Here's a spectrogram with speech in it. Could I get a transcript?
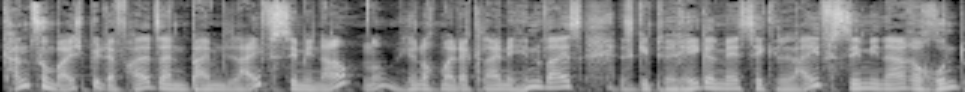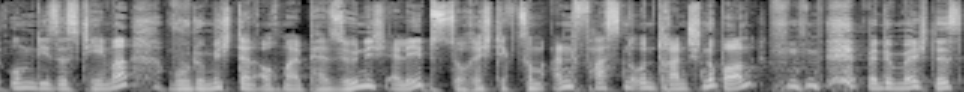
Kann zum Beispiel der Fall sein beim Live-Seminar. Ne, hier nochmal der kleine Hinweis. Es gibt regelmäßig Live-Seminare rund um dieses Thema, wo du mich dann auch mal persönlich erlebst, so richtig zum Anfassen und dran schnuppern, wenn du möchtest.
